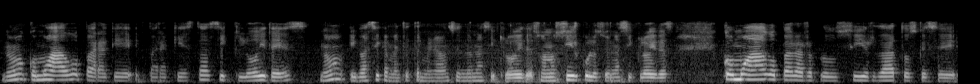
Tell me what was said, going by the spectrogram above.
¿no? ¿Cómo hago para que, para que estas cicloides, ¿no? Y básicamente terminaron siendo unas cicloides, unos círculos y unas cicloides. ¿Cómo hago para reproducir datos que se,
